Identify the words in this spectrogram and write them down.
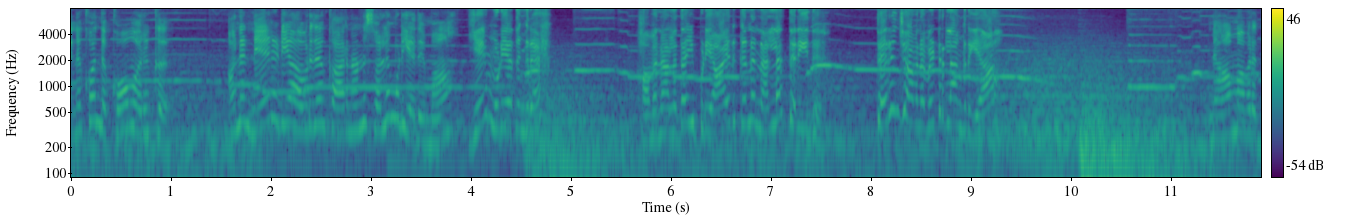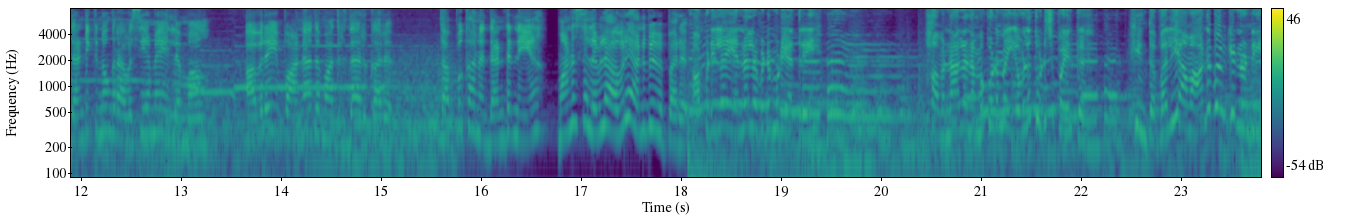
எனக்கும் அந்த கோவம் இருக்கு. ஆனா நேரடியா அவர்தான் காரணம்னு சொல்ல முடியாதேம்மா ஏன் முடியாதுங்கிற? அவனாலதான் இப்படி ஆயிருக்குன்னு நல்லா தெரியுது. தெரிஞ்சு அவனை விட்டுறலாங்கிறியா? நாம அவரை தண்டிக்கணுங்கிற அவசியமே இல்லம்மா அவரே இப்ப அனாதை மாதிரி தான் இருக்காரு. தப்புக்கான தண்டனைய மனசளவுல அவரே அனுபவிப்பாரு. அப்படிலாம் என்னால விட முடியாதுரி அவனால நம்ம குடும்பம் எவ்வளவு துடிச்சு போயிருக்கு. இந்த வலி அவன் அனுபவிக்கணும்டி.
